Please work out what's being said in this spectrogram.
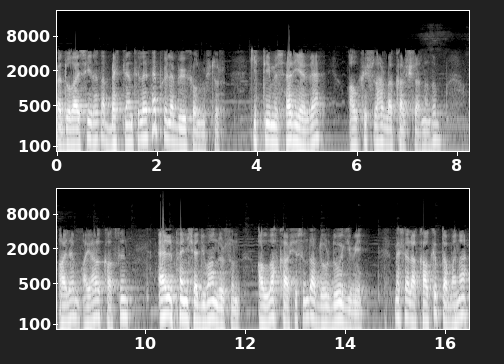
Ve dolayısıyla da beklentiler hep öyle büyük olmuştur. Gittiğimiz her yerde alkışlarla karşılanalım, alem ayağa kalksın, el pençe divan dursun, Allah karşısında durduğu gibi. Mesela kalkıp da bana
